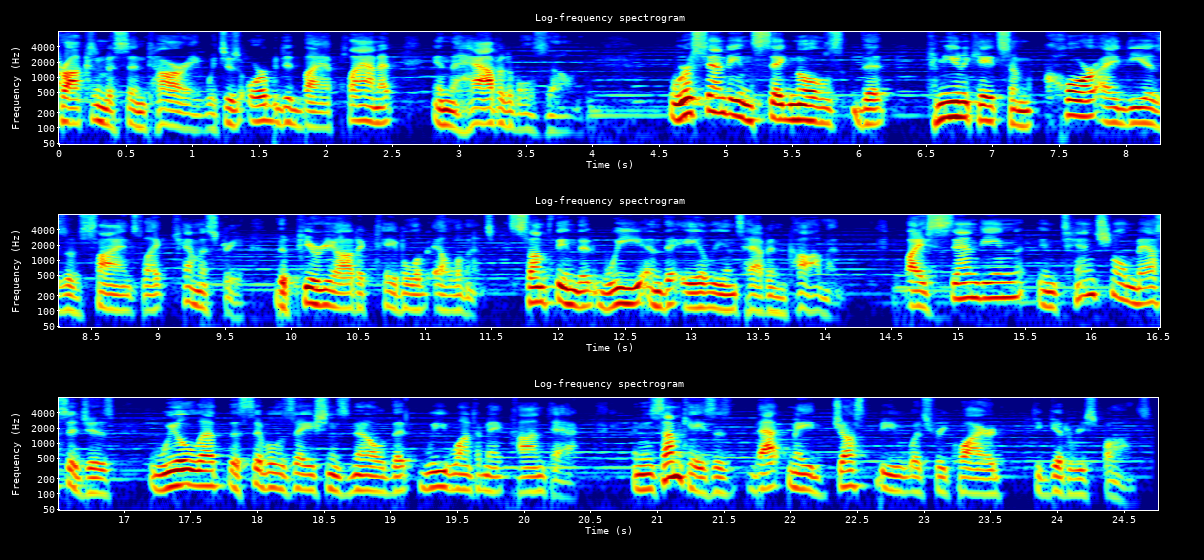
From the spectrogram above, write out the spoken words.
Proxima Centauri, which is orbited by a planet in the habitable zone. We're sending signals that communicate some core ideas of science like chemistry, the periodic table of elements, something that we and the aliens have in common. By sending intentional messages, we'll let the civilizations know that we want to make contact. And in some cases, that may just be what's required to get a response.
